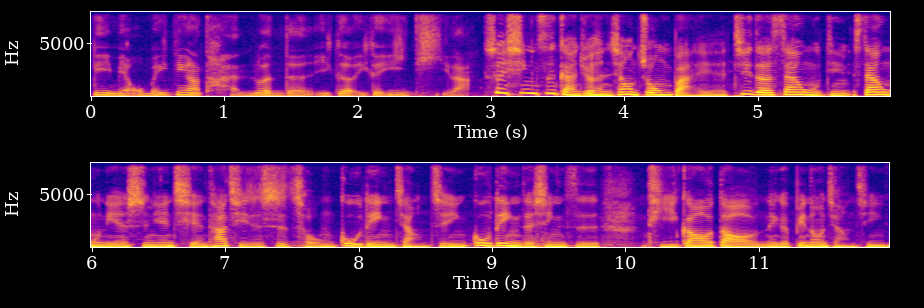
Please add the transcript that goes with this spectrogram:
避免，我们一定要谈论的一个一个议题啦。所以薪资感觉很像钟摆耶，记得三五年、三五年、十年前，它其实是从固定奖金、固定的薪资提高到那个变动奖金。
